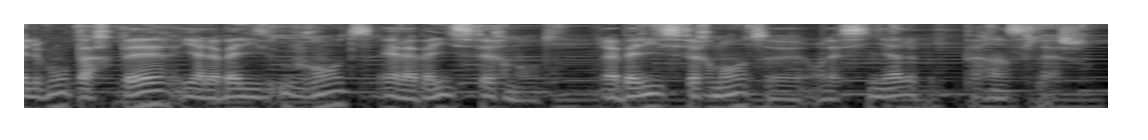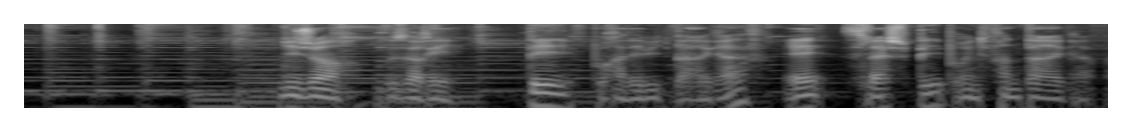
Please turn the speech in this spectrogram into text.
elles vont par paire, il y a la balise ouvrante et la balise fermante. La balise fermante, euh, on la signale par un slash. Du genre, vous aurez P pour un début de paragraphe et slash P pour une fin de paragraphe.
